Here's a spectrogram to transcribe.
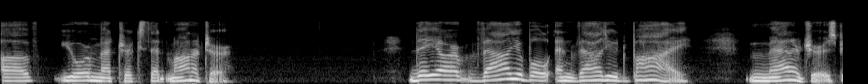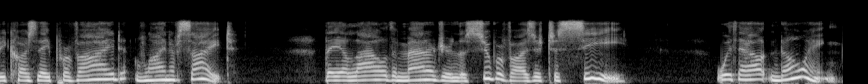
of your metrics that monitor. They are valuable and valued by managers because they provide line of sight. They allow the manager and the supervisor to see without knowing,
